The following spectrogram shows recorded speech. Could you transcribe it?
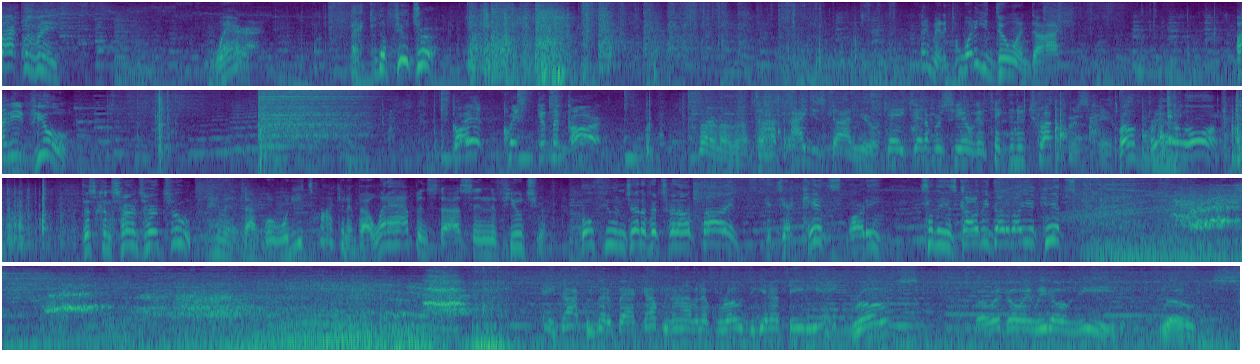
back with me. Where? Back to the future. Wait a minute. What are you doing, Doc? I need fuel. Go ahead, quick, get in the car. No, no, no, no. Doc, I just got here, okay? Jennifer's here. We're gonna take the new truck for a spin. Well, bring her along. This concerns her too. Wait a minute, Doc. What, what are you talking about? What happens to us in the future? Both you and Jennifer turn out fine. It's your kids, Marty. Something has got to be done about your kids. Hey, Doc, we better back up. We don't have enough road to get up to 88. Roads? Where we're going, we don't need roads.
